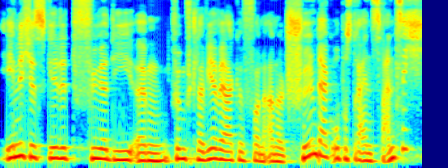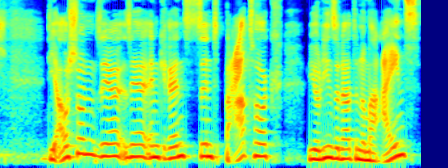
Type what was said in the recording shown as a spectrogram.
Ähnliches gilt für die ähm, fünf Klavierwerke von Arnold Schönberg, Opus 23, die auch schon sehr, sehr entgrenzt sind. Bartok, Violinsonate Nummer 1,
